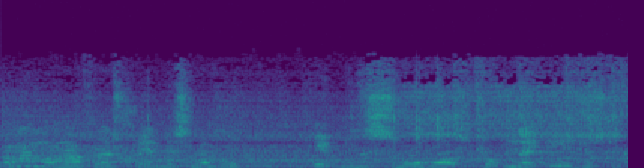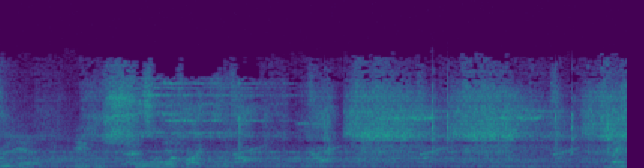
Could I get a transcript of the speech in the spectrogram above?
I remember when I first played this level, it was so hard. It took me like ages to beat it. It was so difficult like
